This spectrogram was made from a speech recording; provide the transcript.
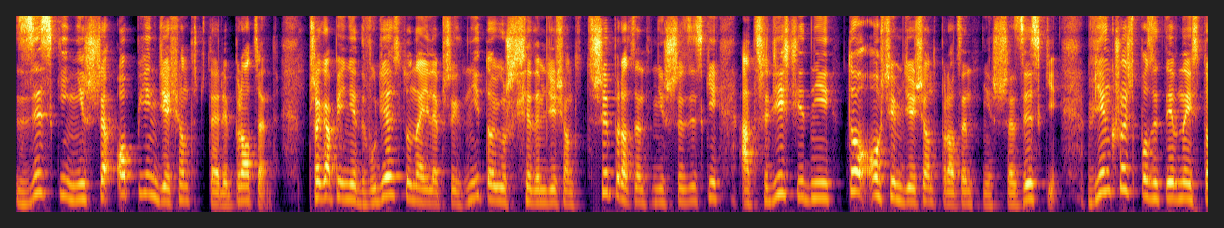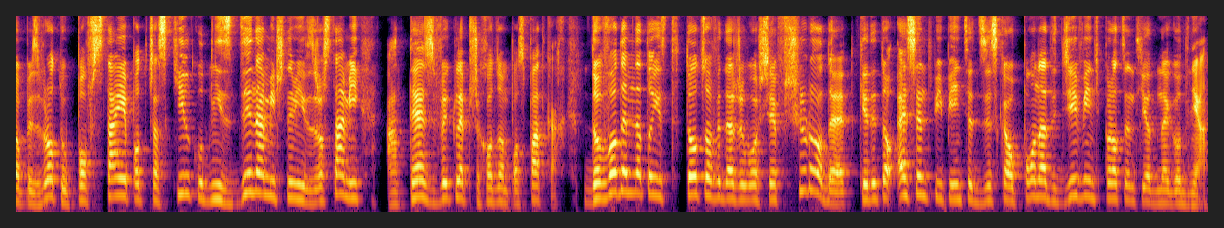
zyski niższe o 54%. Przegapienie 20 najlepszych dni to już 73% niższe zyski, a 30 dni to 80% niższe zyski. Większość pozytywnej stopy zwrotu powstaje podczas kilku dni z dynamicznymi wzrostami, a te zwykle przychodzą po spadkach. Dowodem na to jest to, co wydarzyło się w środę, kiedy to S&P 500 zyskał ponad 9% jednego dnia.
